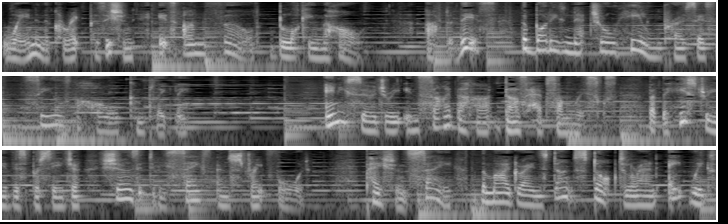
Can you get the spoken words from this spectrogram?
When in the correct position, it's unfurled, blocking the hole. After this, the body's natural healing process seals the hole completely. Any surgery inside the heart does have some risks, but the history of this procedure shows it to be safe and straightforward. Patients say the migraines don't stop till around eight weeks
